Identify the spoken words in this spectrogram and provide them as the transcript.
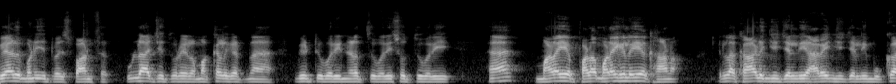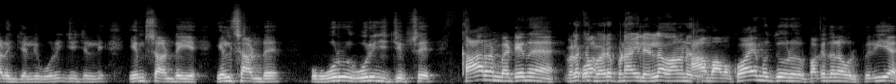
வேலுமணி இப்போ ஸ்பான்சர் உள்ளாட்சித்துறையில் மக்கள் கட்டின வீட்டு வரி நிலத்து வரி சொத்து வரி மலையை பல மலைகளையே காணோம். எல்லாம் காலிஞ்சி ஜல்லி அரைஞ்சி ஜல்லி முக்காலிஞ்சி ஜல்லி ஒரு இஞ்சி ஜல்லி எம் சாண்டு எல் சாண்டு ஒரு ஒரு இஞ்சி சிப்ஸு. காரம்பேட்டைன்னு விளக்கம் வேறு பினாயில் எல்லாம் வாங்கினது. ஆமாம் ஆமாம் கோயம்புத்தூர் பக்கத்தில் ஒரு பெரிய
